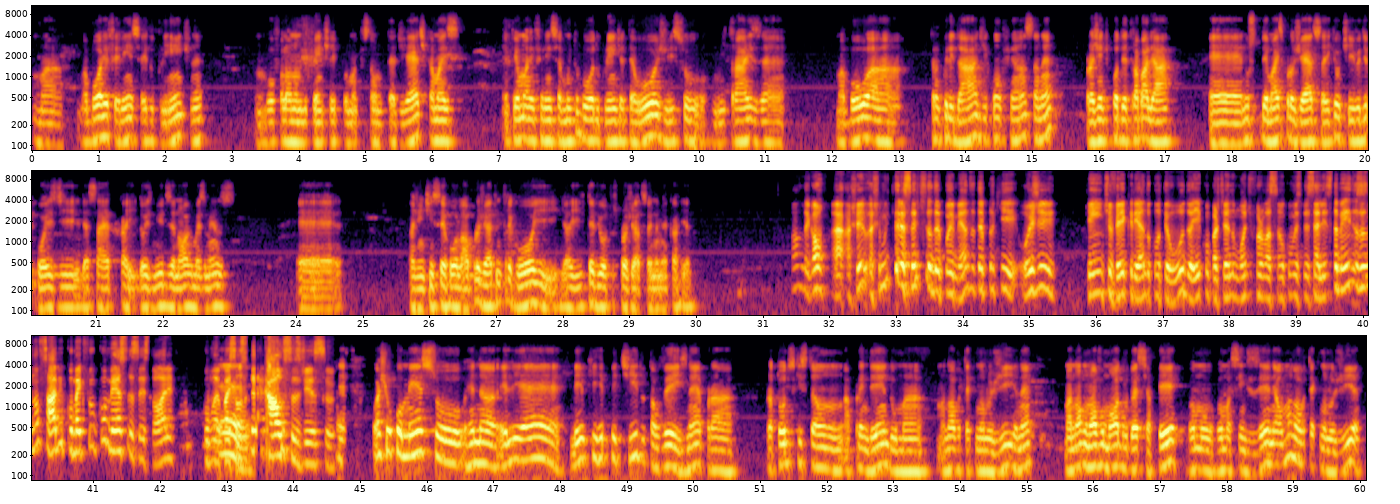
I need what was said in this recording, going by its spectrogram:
uma, uma boa referência aí do cliente, né, não vou falar o nome do cliente aí por uma questão até de ética, mas eu tenho uma referência muito boa do cliente até hoje, isso me traz é, uma boa tranquilidade e confiança, né, para a gente poder trabalhar é, nos demais projetos aí que eu tive depois de, dessa época aí, 2019 mais ou menos, é, a gente encerrou lá o projeto, entregou e, e, aí teve outros projetos aí na minha carreira. Ah, legal, ah, achei, achei muito interessante seu depoimento, até porque hoje quem te vê criando conteúdo aí, compartilhando um monte de informação como especialista, também às vezes não sabe como é que foi o começo dessa história, como, é, quais são os é. percalços disso. É. Eu acho que o começo, Renan, ele é meio que repetido, talvez, né, para todos que estão aprendendo uma, uma nova tecnologia, né, uma no, um novo módulo do SAP, vamos, vamos assim dizer, né, uma nova tecnologia,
